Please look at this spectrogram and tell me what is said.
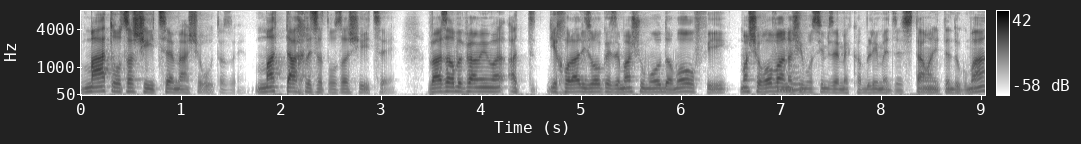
מה את רוצה שייצא מהשירות הזה? מה תכלס את רוצה שייצא? ואז הרבה פעמים את יכולה לזרוק איזה משהו מאוד אמורפי, מה שרוב האנשים עושים זה מקבלים את זה. סתם אני אתן דוגמה.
